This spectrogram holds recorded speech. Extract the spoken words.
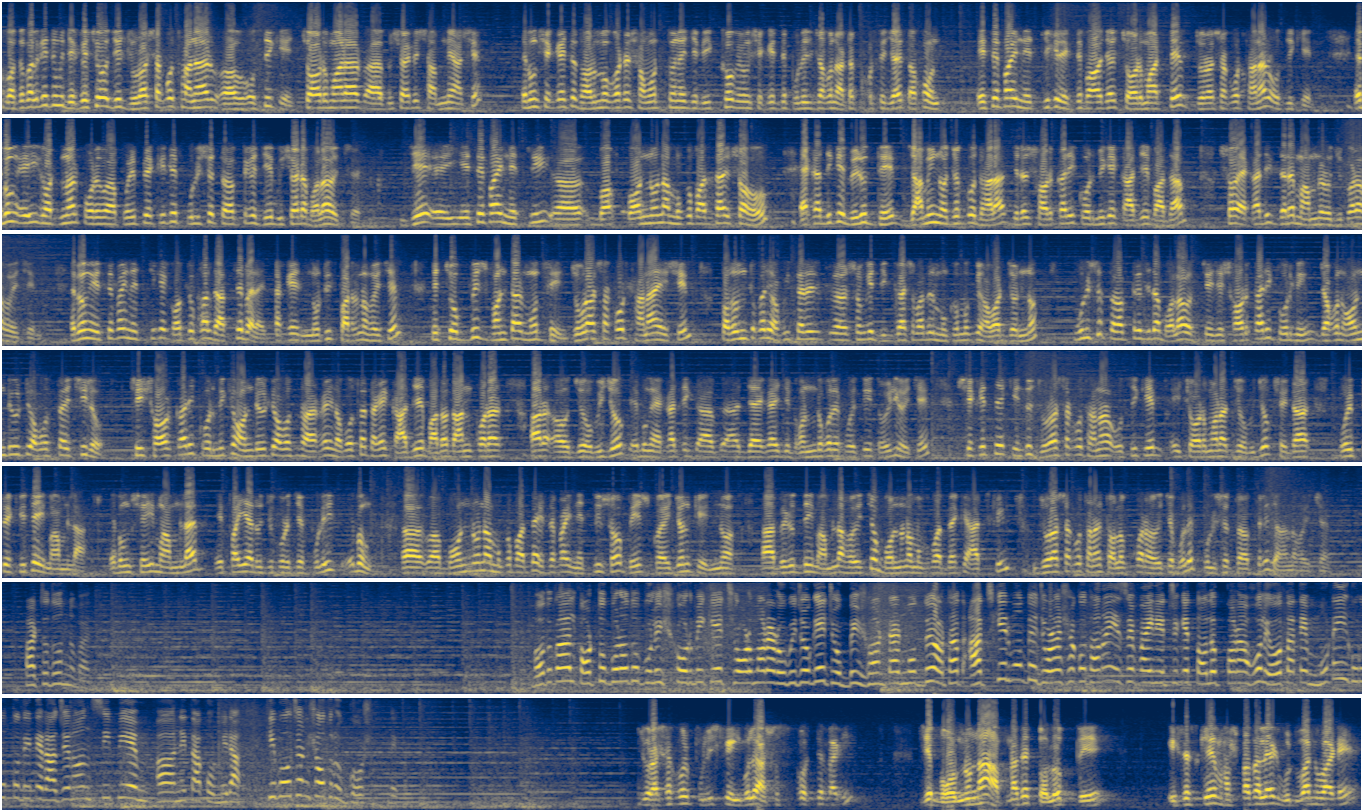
গতকালকে তুমি দেখেছ যে জোড়াসাঁকো থানার ওসিকে চর মারার বিষয়টি সামনে আসে এবং সেক্ষেত্রে ধর্মঘটের সমর্থনে যে বিক্ষোভ এবং সেক্ষেত্রে পুলিশ যখন আটক করতে যায়, তখন এসএফআই নেত্রীকে দেখতে পাওয়া যায় চর মারতে জোড়াসাঁকো থানার ওসিকে। এবং এই ঘটনার পরি- পরিপ্রেক্ষিতে পুলিশের তরফ থেকে যে বিষয়টা বলা হচ্ছে যে এই এসএফআই নেত্রী বর্ণনা মুখোপাধ্যায় সহ একাধিকের বিরুদ্ধে জামিন অযোগ্য ধারা, যেটা সরকারি কর্মীকে কাজে বাধা সহ একাধিক ধারা মামলা রুজু করা হয়েছে। এবং এসএফআই নেত্রীকে গতকাল রাত্রেবেলায় তাকে নোটিশ পাঠানো হয়েছে যে চব্বিশ ঘণ্টার মধ্যে জোড়াসাঁকোর থানায় এসে তদন্তকারী অফিসারের সঙ্গে জিজ্ঞাসাবাদের মুখোমুখি হওয়ার জন্য পুলিশের তরফ থেকে যেটা বলা হচ্ছে যে সরকারি কর্মী যখন অন ডিউটি অবস্থায় ছিল, সেই সরকারি কর্মীকে অন ডিউটি অবস্থা থাকাকালীন অবস্থায় তাকে কাজে বাধা দান করার, আর যে অভিযোগ এবং একাধিক জায়গায় যে গন্ডগোলের পরিস্থিতি তৈরি হয়েছে, সেক্ষেত্রে কিন্তু জোড়াসাঁকো থানার ওসিকে এই চড় মারার যে অভিযোগ সেটার পরিপ্রেক্ষিতে এই মামলা এবং সেই মামলায় এফআইআর রুজু করেছে পুলিশ এবং বর্ণনা মুখোপাধ্যায়, এসএফআই নেত্রী সহ বেশ কয়েকজনকে বিরুদ্ধে মামলা হয়েছে। বর্ণনা মুখোপাধ্যায়কে আজকেই জোড়াসাঁকো থানায় তলব করা হয়েছে বলে পুলিশের তরফ থেকে জানানো হয়েছে। পার্থ ধন্যবাদ। গতকাল কর্তব্যরত পুলিশ কর্মীকে চড় মারার অভিযোগে চব্বিশ ঘণ্টার মধ্যে অর্থাৎ আজকের মধ্যে জোড়াসাঁকো থানায় এসএফআই নেত্রীকে তলব করা হলেও তাতে মোটেই গুরুত্ব দিতে রাজি নন সিপিএম নেতাকর্মীরা। কি বলছেন শতরূপ ঘোষ? দেখুন। জোড়াসাঁকোর পুলিশকে এই বলে আশ্বস্ত করতে পারি? যে বর্ণনা আপনাদের তলব পেয়ে এসএসকেএম হাসপাতালের গুডওয়ান ওয়ার্ডে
